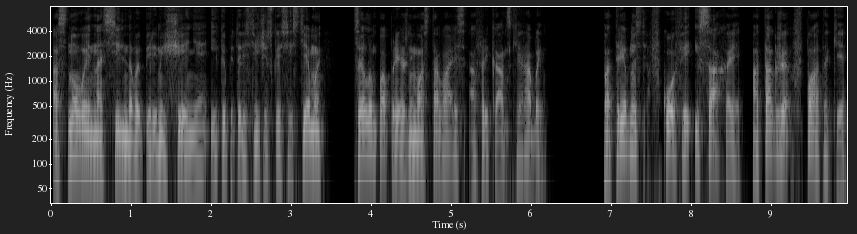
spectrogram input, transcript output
основой насильного перемещения и капиталистической системы в целом по-прежнему оставались африканские рабы. Потребность в кофе и сахаре, а также в патоке,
